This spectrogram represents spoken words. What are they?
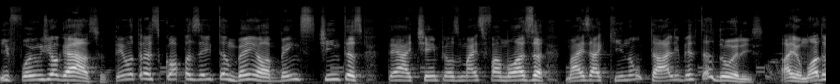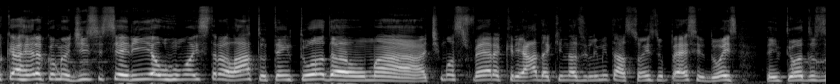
e foi um jogaço. Tem outras copas aí também, ó, bem distintas. Tem a Champions mais famosa, mas aqui não tá a Libertadores. Aí, o modo carreira, como eu disse, seria o rumo ao estrelato. Tem toda uma atmosfera criada aqui nas limitações do PS2 tem todas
